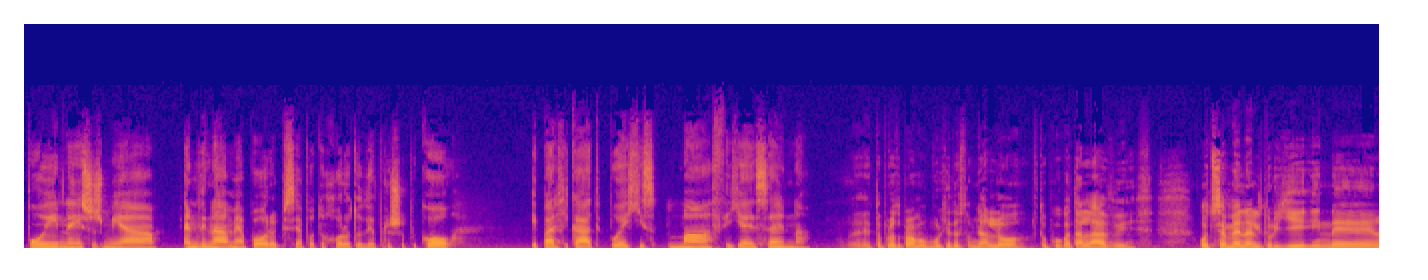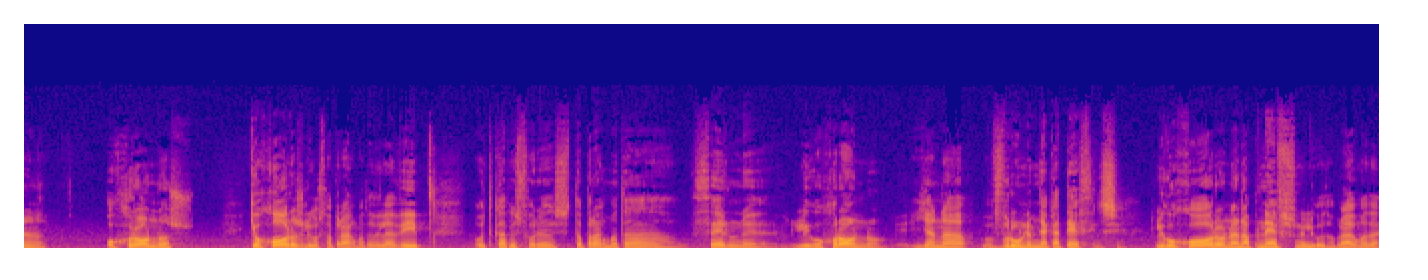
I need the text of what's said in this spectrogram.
που είναι ίσως μια ενδυνάμει απόρριψη από το χώρο το διαπροσωπικό, υπάρχει κάτι που έχεις μάθει για εσένα; Ε, το πρώτο πράγμα που μου έρχεται στο μυαλό, αυτό που έχω καταλάβει, ότι σε μένα λειτουργεί, είναι ο χρόνος και ο χώρος λίγο στα πράγματα. Δηλαδή, ότι κάποιες φορές τα πράγματα θέλουν λίγο χρόνο για να βρούνε μια κατεύθυνση. Λίγο χώρο, να αναπνεύσουν λίγο τα πράγματα.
